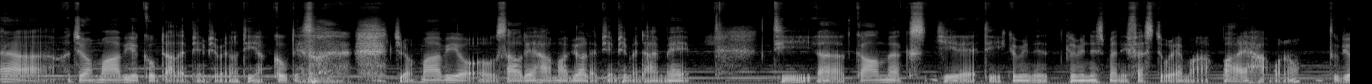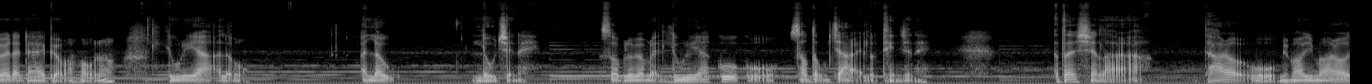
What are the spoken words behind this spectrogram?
အဲ့ဒါကျွန်တော်မှားပြီးကုတ်တာလည်းဖြစ်ဖြစ်မယ်နော်ဒီကကုတ်တယ်ဆိုကျွန်တော်မှားပြီးတော့ဟိုစောက်တဲ့ဟာမှာပြောလည်းဖြစ်ဖြစ်မယ်ဒါပေမဲ့ဒီအာ Karl Marx ရေးတဲ့ဒီ Communist Communist Manifesto ထဲမှာပါတဲ့ဟာပေါ့နော်သူပြောရတဲ့တိုင်းပြောမှာမဟုတ်နော်လူတွေကအလုံးအလုံးလိုချင်တယ်ဆိုဘယ်လိုပြောမလဲလူတွေကကိုယ့်ကို စောက်တုံးကြတယ်လို့ထင်ချင်တယ်အသက်ရှင်လာတာဒါတော့ဟိုမြန်မာပြည်မှာတော့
